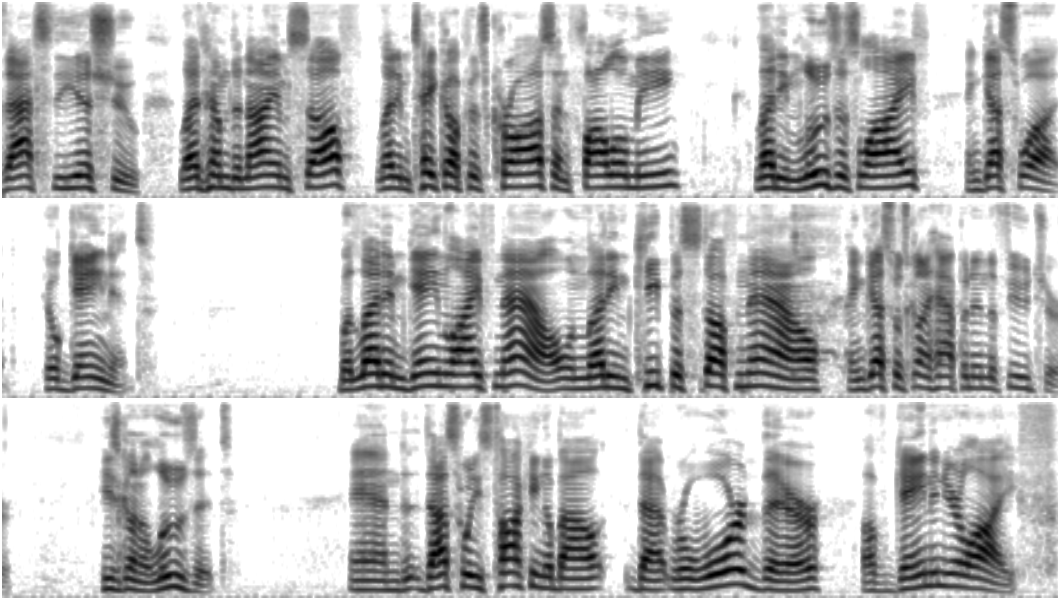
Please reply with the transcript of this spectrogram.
that's the issue. Let him deny himself, let him take up his cross and follow me. Let him lose his life, and guess what? He'll gain it. But let him gain life now and let him keep his stuff now, and guess what's going to happen in the future? He's going to lose it. And that's what he's talking about that reward there of gaining your life.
